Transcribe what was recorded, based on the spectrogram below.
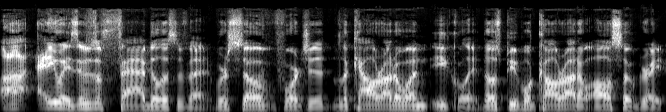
Uh, anyways, it was a fabulous event. We're so fortunate. The Colorado one equally. Those people in Colorado also great.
